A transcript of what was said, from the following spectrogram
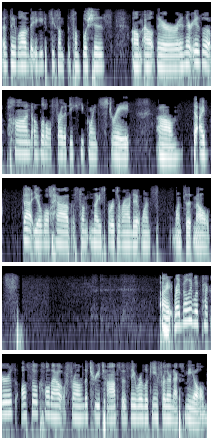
as they love that you could see some some bushes um, out there. And there is a pond a little further if you keep going straight um, that I bet you will have some nice birds around it once once it melts. All right, red-bellied woodpeckers also called out from the treetops as they were looking for their next meal.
